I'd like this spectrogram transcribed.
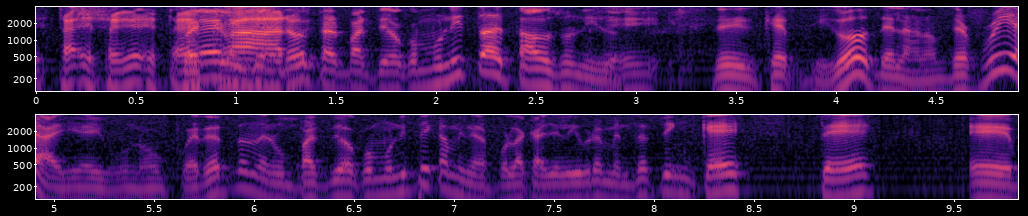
Está, está, está pues claro, está el Partido Comunista de Estados Unidos. Sí. De, que, digo, de la Land of the Free. Ahí uno puede tener un partido comunista y caminar por la calle libremente sin que te eh,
